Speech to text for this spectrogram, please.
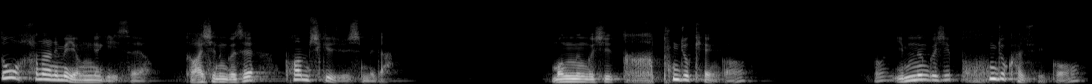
또 하나님의 영역에 있어요. 더하시는 것에 포함시켜 주십니다. 먹는 것이 더 풍족한 거, 어? 입는 것이 풍족할 수 있고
